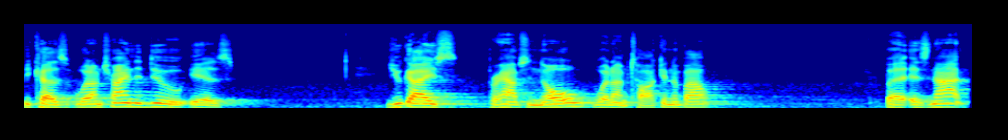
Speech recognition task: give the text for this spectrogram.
because what I'm trying to do is you guys perhaps know what I'm talking about, but it's not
